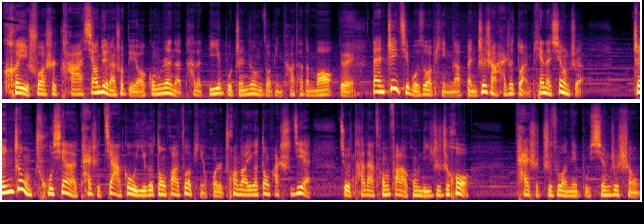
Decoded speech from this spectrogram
可以说是他相对来说比较公认的他的第一部真正的作品《他和他的猫》。对，但这几部作品呢，本质上还是短片的性质。真正出现了开始架构一个动画作品或者创造一个动画世界，就是他在从法老空离职之后，开始制作那部《星之声》。《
